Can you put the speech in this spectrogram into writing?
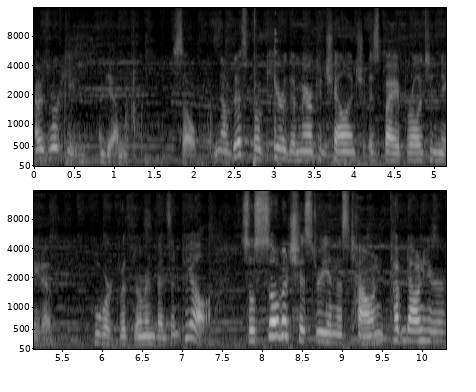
I was working again. So, now this book here, The American Challenge, is by a Burlington native who worked with Norman Vincent Peale. So, so much history in this town. Come down here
